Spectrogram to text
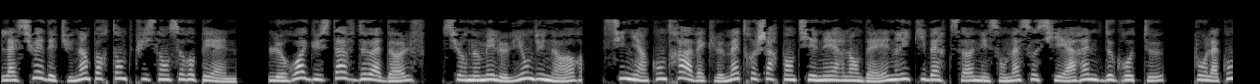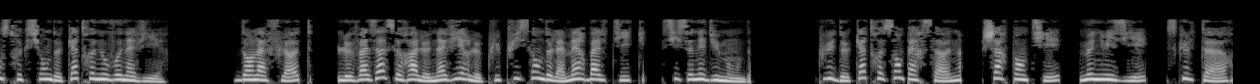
la Suède est une importante puissance européenne. Le roi Gustave II Adolphe, surnommé le Lion du Nord, signe un contrat avec le maître charpentier néerlandais Henrik Ibertson et son associé Arendt de Groteux, pour la construction de quatre nouveaux navires. Dans la flotte, le Vasa sera le navire le plus puissant de la mer Baltique, si ce n'est du monde. Plus de 400 personnes, charpentiers, menuisiers, sculpteurs,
